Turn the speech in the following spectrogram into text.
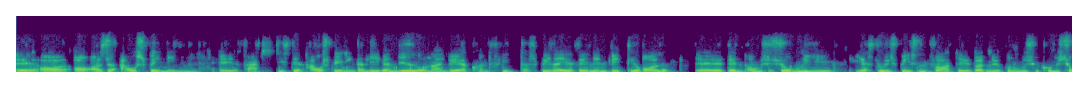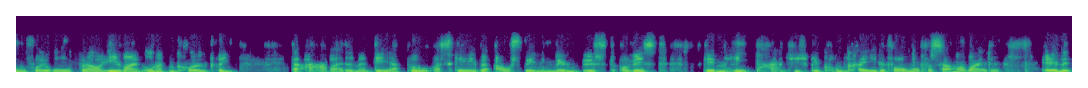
øh, og, og også afspændingen, øh, faktisk den afspænding, der ligger ned under enhver konflikt, der spiller FN en vigtig rolle. Øh, den organisation, I, jeg stod i spidsen for, det var den økonomiske kommission for Europa, og hele vejen under den kolde krig, der arbejdede man der på at skabe afspænding mellem øst og vest gennem helt praktiske, konkrete former for samarbejde. Alle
